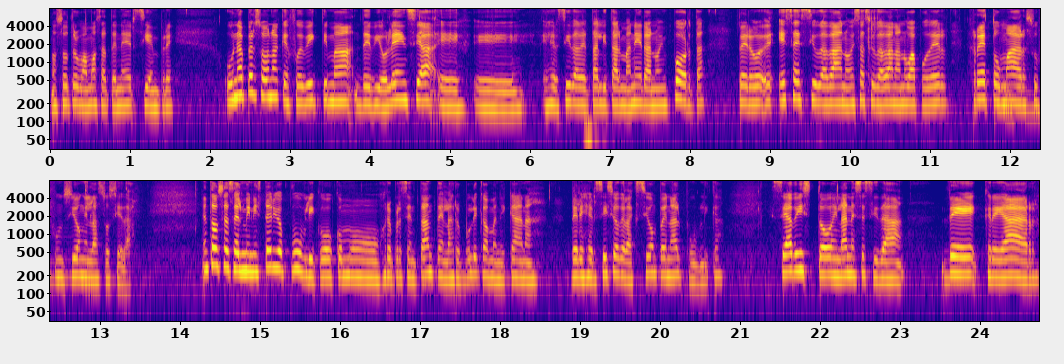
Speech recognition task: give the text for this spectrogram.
nosotros vamos a tener siempre una persona que fue víctima de violencia eh, eh, ejercida de tal y tal manera, no importa, pero e- ese ciudadano, esa ciudadana no va a poder retomar su función en la sociedad. Entonces, el Ministerio Público, como representante en la República Dominicana del ejercicio de la acción penal pública, se ha visto en la necesidad de crear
